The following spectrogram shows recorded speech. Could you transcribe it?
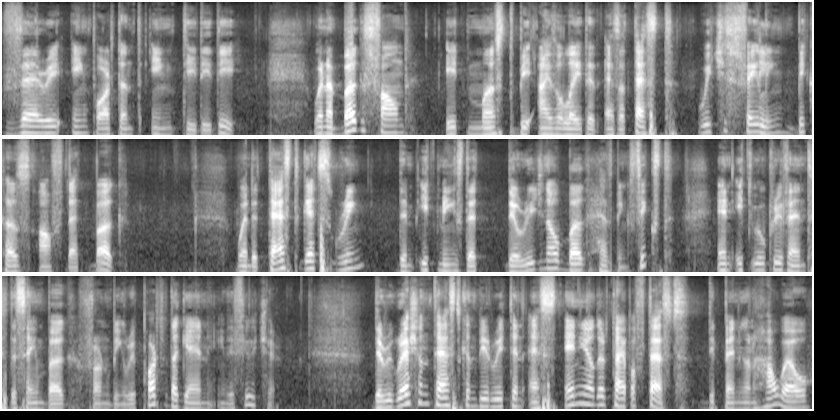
very important in TDD. When a bug is found, it must be isolated as a test, which is failing because of that bug. When the test gets green, then it means that the original bug has been fixed and it will prevent the same bug from being reported again in the future. The regression test can be written as any other type of test, depending on how well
